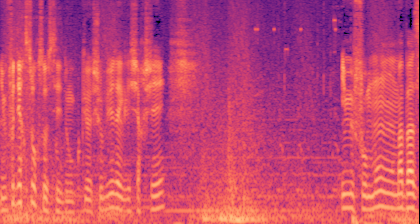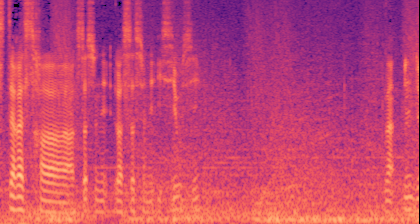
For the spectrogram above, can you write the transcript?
Il me faut des ressources aussi, donc euh, je suis obligé d'aller les chercher. Il me faut mon ma base terrestre à stationner, ici aussi. Ben, une de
